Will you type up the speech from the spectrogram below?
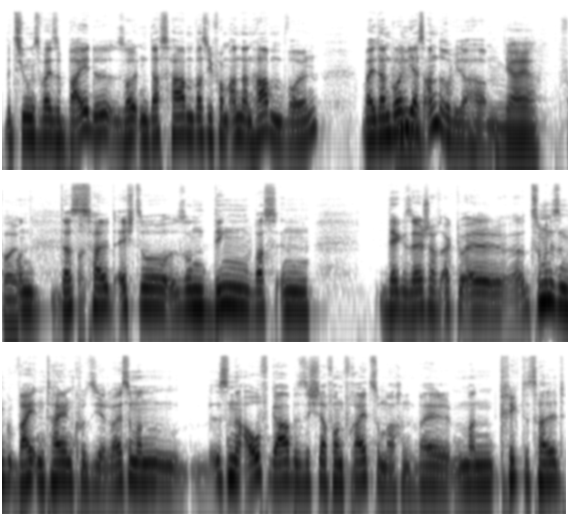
beziehungsweise beide sollten das haben, was sie vom anderen haben wollen Weil dann wollen Mhm. die das andere wieder haben. Ja, ja, voll. Und das ist halt echt so, so ein Ding, was in der Gesellschaft aktuell, äh, zumindest in weiten Teilen kursiert. Weißt du, man ist eine Aufgabe, sich davon frei zu machen, weil man kriegt es halt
